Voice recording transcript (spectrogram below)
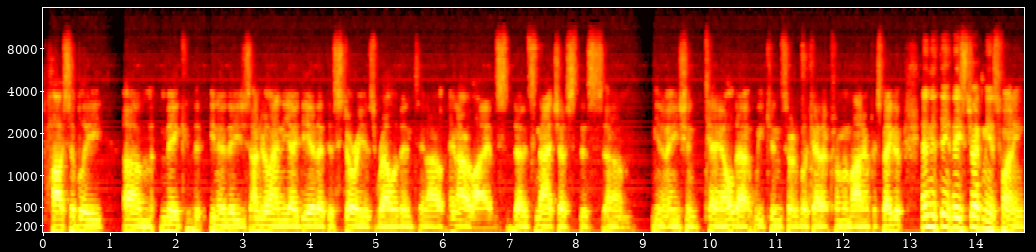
possibly um, make the, you know they just underline the idea that this story is relevant in our in our lives that it's not just this um, you know ancient tale that we can sort of look at it from a modern perspective. And the thing they struck me as funny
